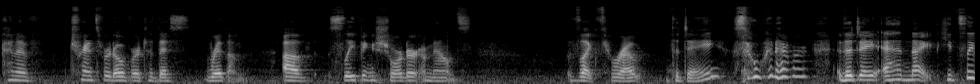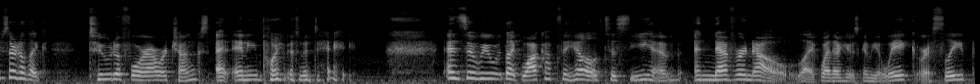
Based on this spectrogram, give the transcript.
kind of transferred over to this rhythm of sleeping shorter amounts like throughout the day. So whenever the day and night, he'd sleep sort of like 2 to 4 hour chunks at any point in the day. And so we would like walk up the hill to see him and never know like whether he was going to be awake or asleep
